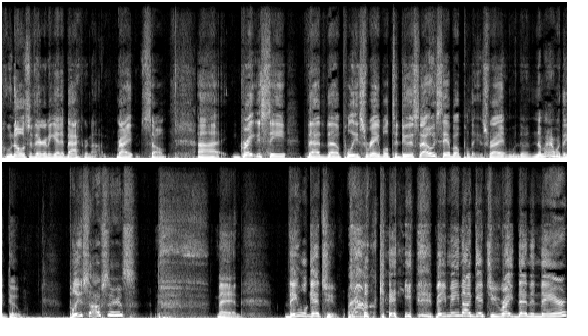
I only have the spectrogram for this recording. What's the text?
who knows if they're going to get it back or not, right? So, uh, great to see that the police were able to do this. I always say about police, right? No matter what they do, police officers, man, they will get you. okay. They may not get you right then and there,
